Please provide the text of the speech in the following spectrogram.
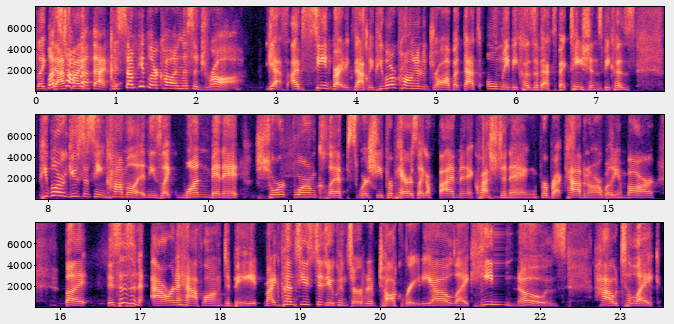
like Let's that's talk why about that because some people are calling this a draw. Yes, I've seen right exactly. People are calling it a draw, but that's only because of expectations because people are used to seeing Kamala in these like 1 minute short form clips where she prepares like a 5 minute questioning for Brett Kavanaugh or William Barr, but this is an hour and a half long debate. Mike Pence used to do conservative talk radio. Like he knows how to like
